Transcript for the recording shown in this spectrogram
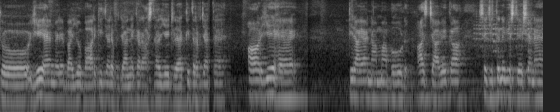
तो ये है मेरे भाइयों, बाहर की तरफ़ जाने का रास्ता, ये ट्रैक की तरफ़ जाता है। और ये है किराया नामा बोर्ड। आज चावे का से जितने भी स्टेशन हैं,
